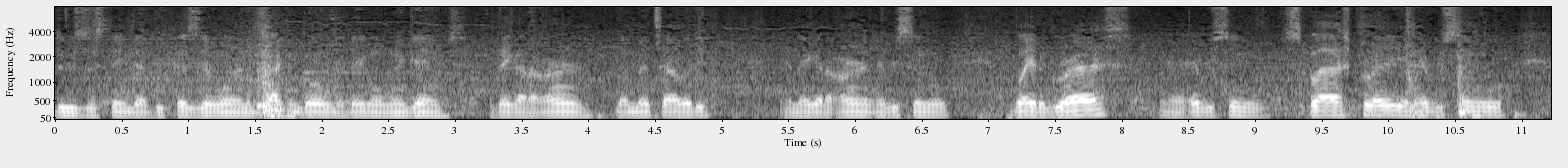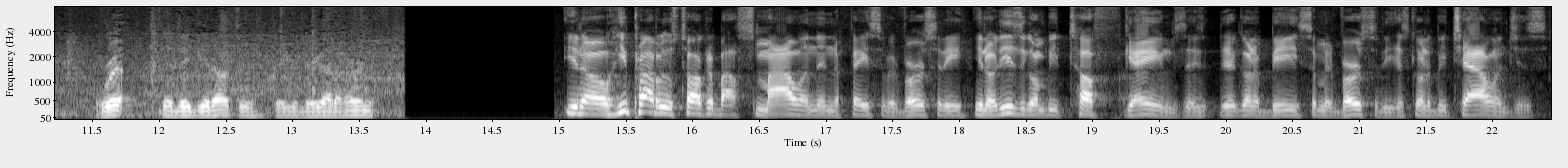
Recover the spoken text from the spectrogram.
dudes just think that because they're wearing the black and gold that they're gonna win games. They gotta earn that mentality, and they gotta earn every single blade of grass, and every single splash play, and every single rep that they get out there. They, they gotta earn it. You know, he probably was talking about smiling in the face of adversity. You know, these are going to be tough games. They're going to be some adversity. It's going to be challenges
